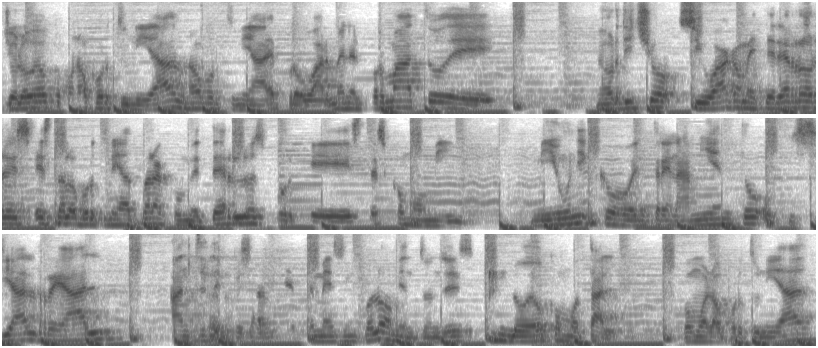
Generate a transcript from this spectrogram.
Yo lo veo como una oportunidad, una oportunidad de probarme en el formato, de, mejor dicho, si voy a cometer errores, esta es la oportunidad para cometerlos porque este es como mi, mi único entrenamiento oficial, real, antes de empezar este mes en Colombia. Entonces lo veo como tal, como la oportunidad.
